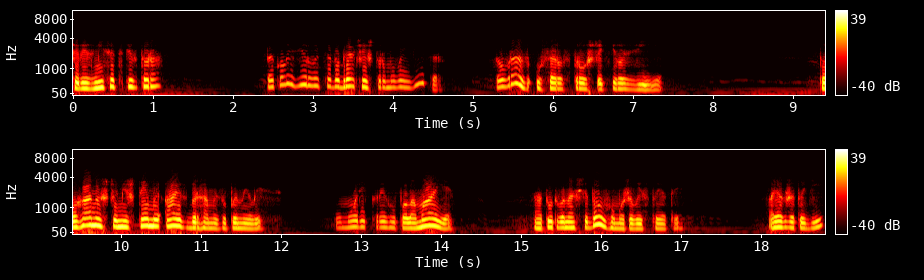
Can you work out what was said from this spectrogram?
Через місяць півтора. Та коли зірветься добрячий штормовий вітер, то враз усе розтрощить і розвіє. Погано, що між тими айсбергами зупинились. У морі кригу поламає, а тут вона ще довго може вистояти. А як же тоді?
